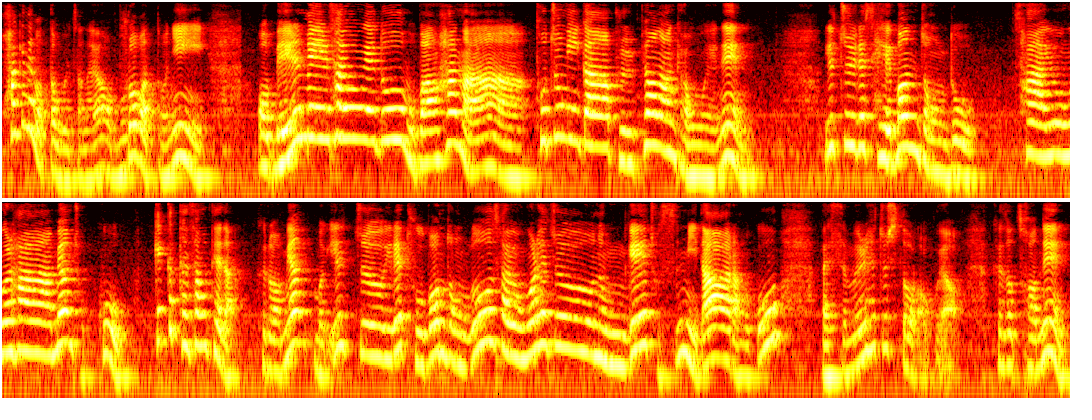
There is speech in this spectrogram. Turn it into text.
확인해 봤다고 했잖아요. 물어봤더니 어, 매일매일 사용해도 무방하나 소중이가 불편한 경우에는 일주일에 세 번 정도 사용을 하면 좋고 깨끗한 상태다. 그러면 뭐 일주일에 두 번 정도 사용을 해주는 게 좋습니다. 라고 말씀을 해주시더라고요. 그래서 저는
